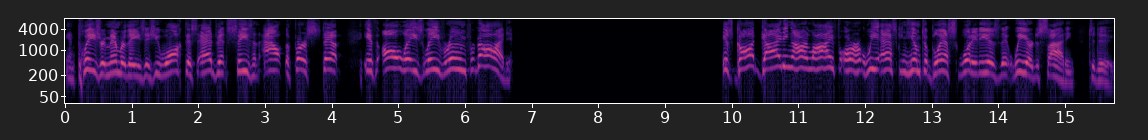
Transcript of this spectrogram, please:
And please remember these as you walk this Advent season out. The first step is always leave room for God. Is God guiding our life or are we asking Him to bless what it is that we are deciding to do?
